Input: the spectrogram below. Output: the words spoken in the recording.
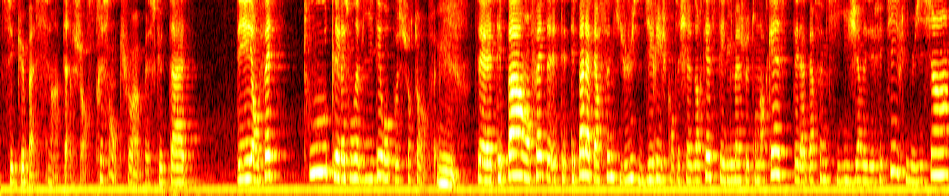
c'est que bah, c'est un taf genre stressant, tu vois. Parce que t'as. T'es, en fait, toutes les responsabilités reposent sur toi, en fait. Mm. T'es pas en fait, t'es- pas la personne qui juste dirige quand t'es chef d'orchestre, t'es l'image de ton orchestre, t'es la personne qui gère les effectifs, les musiciens,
